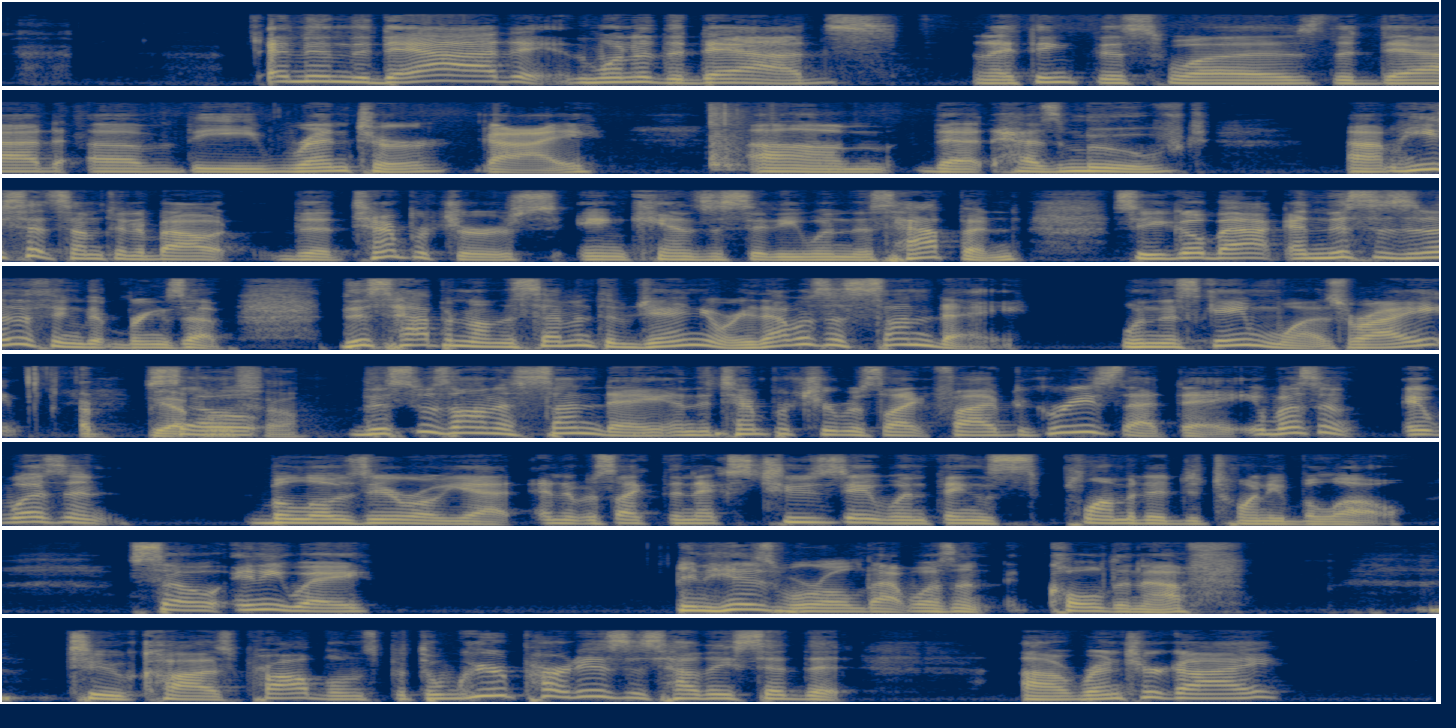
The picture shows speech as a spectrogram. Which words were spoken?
and then the dad, one of the dads, and I think this was the dad of the renter guy um, that has moved. Um, he said something about the temperatures in Kansas City when this happened. So you go back, and this is another thing that brings up. This happened on the seventh of January. That was a Sunday when this game was, right? Uh, yeah. Believe so. This was on a Sunday, and the temperature was like five degrees that day. It wasn't. It wasn't below zero yet, and it was like the next Tuesday when things plummeted to twenty below. So anyway, in his world, that wasn't cold enough to cause problems. But the weird part is, is how they said that uh, renter guy,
